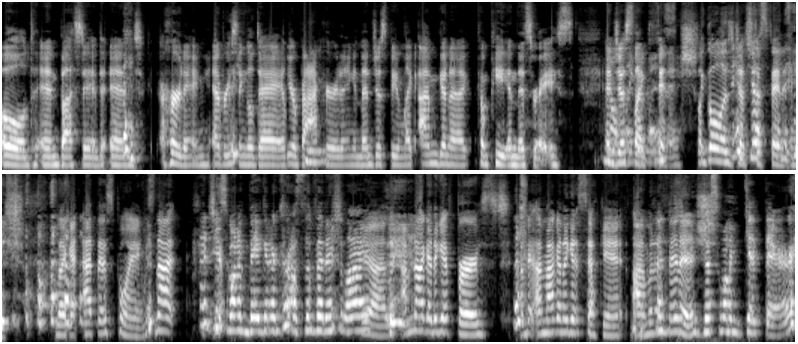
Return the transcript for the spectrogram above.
old and busted and hurting every single day, your back mm-hmm. hurting, and then just being like, I'm gonna compete in this race and oh just like goodness. finish. The goal is just, just to finish. finish. like at this point, it's not. I just want to make it across the finish line. Yeah, like I'm not gonna get first. I'm, not gonna get second. I'm gonna finish. just want to get there.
